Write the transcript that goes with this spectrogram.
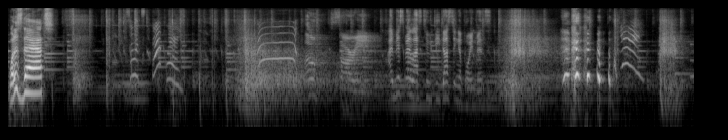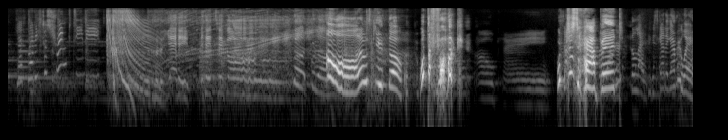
What is that? Cute. What the fuck? What just happened? The lead is getting everywhere.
